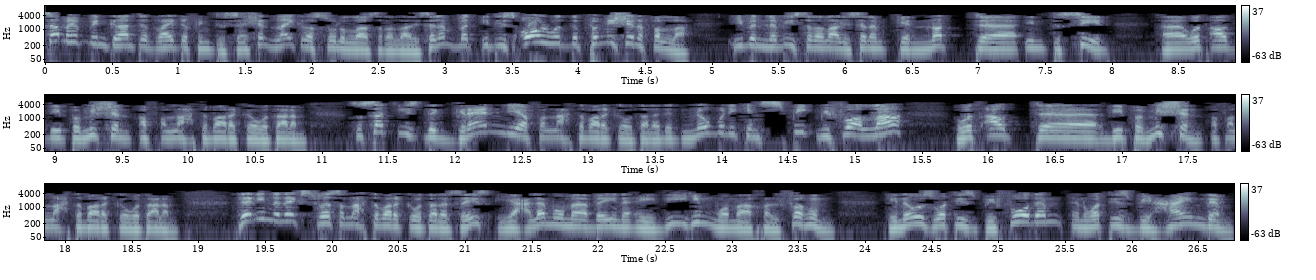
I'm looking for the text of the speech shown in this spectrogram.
some have been granted right of intercession, like Rasulullah sallallahu alaihi wasallam, but it is all with the permission of Allah. Even Nabi sallallahu alaihi wasallam cannot uh, intercede uh, without the permission of Allah tabaraka wa ta'ala. So such is the grandeur of Allah tabaraka wa ta'ala that nobody can speak before Allah without uh, the permission of Allah tabaraka wa ta'ala. Then in the next verse Allah tabaraka wa ta'ala says, يَعْلَمُ مَا بَيْنَ أَيْدِيهِمْ وَمَا خَلْفَهُمْ He knows what is before them and what is behind them.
